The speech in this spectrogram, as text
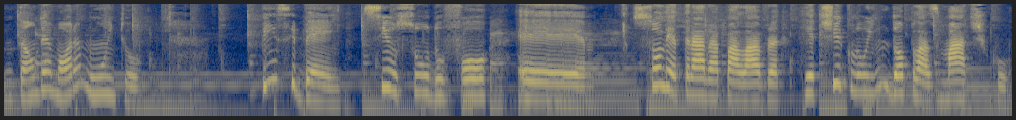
Então demora muito. Pense bem, se o surdo for é, soletrar a palavra retículo endoplasmático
